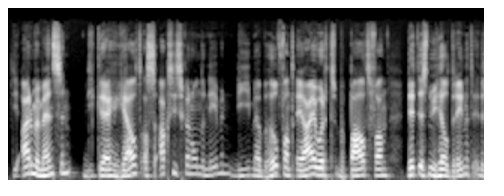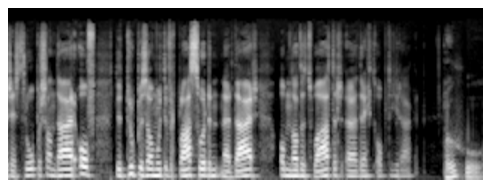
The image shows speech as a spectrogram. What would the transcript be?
die arme mensen, die krijgen geld als ze acties gaan ondernemen, die met behulp van het AI wordt bepaald van, dit is nu heel dringend, er zijn stropers van daar, of de troepen zou moeten verplaatst worden naar daar, omdat het water uh, dreigt op te geraken. Oeh.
